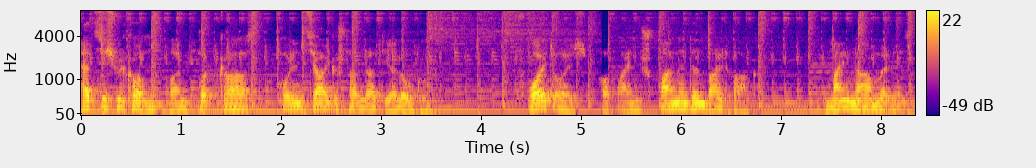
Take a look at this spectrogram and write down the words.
Herzlich willkommen beim Podcast Potenzialgestalter Dialoge. Freut euch auf einen spannenden Beitrag. Mein Name ist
